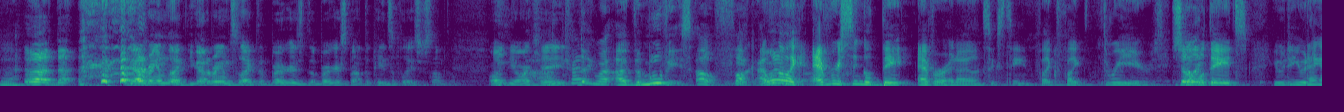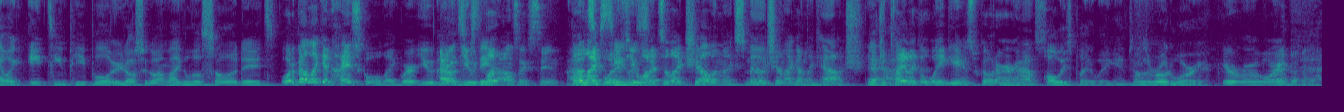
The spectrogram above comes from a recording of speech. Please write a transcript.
Uh, that- you gotta bring him like you gotta bring him to like the burgers, the burger spot, the pizza place or something, or like the I'm arcade. trying to think about uh, the movies. Oh fuck! I went on movies, like bro. every single date ever at Island 16 for like for like three years. So, Double like- dates. You would you would hang out like 18 people, or you'd also go on like little solo dates. what about like in high school, like where you I was you 16. play, I sixteen. but Island like what if you was- wanted to like chill and like smooch and like on the couch? Yeah, You Yeah, just play I- like away games, go to her house. Always played away games. I was a road warrior. You're a road warrior. Yeah.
